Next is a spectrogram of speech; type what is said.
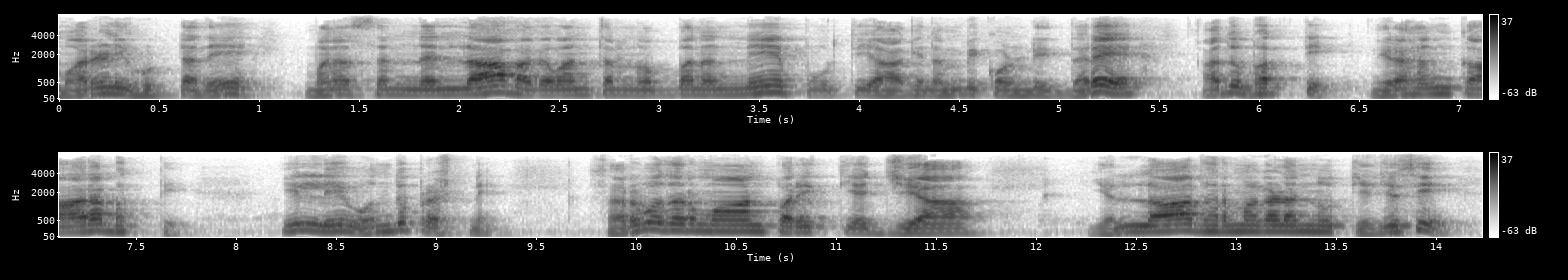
ಮರಳಿ ಹುಟ್ಟದೆ ಮನಸ್ಸನ್ನೆಲ್ಲ ಭಗವಂತನೊಬ್ಬನನ್ನೇ ಪೂರ್ತಿಯಾಗಿ ನಂಬಿಕೊಂಡಿದ್ದರೆ ಅದು ಭಕ್ತಿ, ನಿರಹಂಕಾರ ಭಕ್ತಿ. ಇಲ್ಲಿ ಒಂದು ಪ್ರಶ್ನೆ. ಸರ್ವಧರ್ಮಾನ್ ಪರಿತ್ಯಜ್ಯ, ಎಲ್ಲ ಧರ್ಮಗಳನ್ನು ತ್ಯಜಿಸಿ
